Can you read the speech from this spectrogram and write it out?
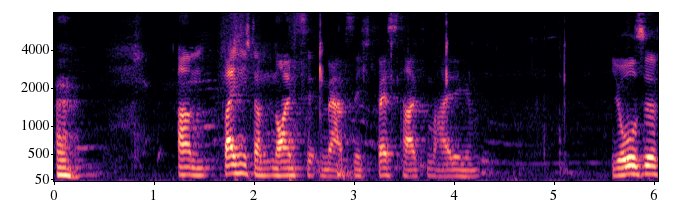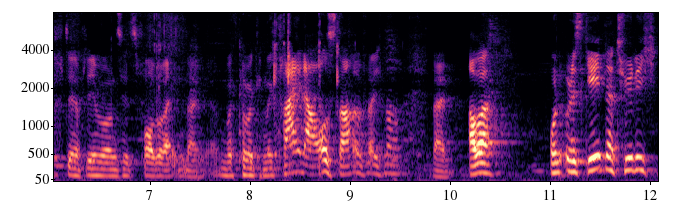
Ähm, vielleicht nicht am 19. März, nicht Festtag vom Heiligen Josef, auf den wir uns jetzt vorbereiten. Nein, können wir eine kleine Ausnahme vielleicht machen. Nein, aber, und, und es geht natürlich,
